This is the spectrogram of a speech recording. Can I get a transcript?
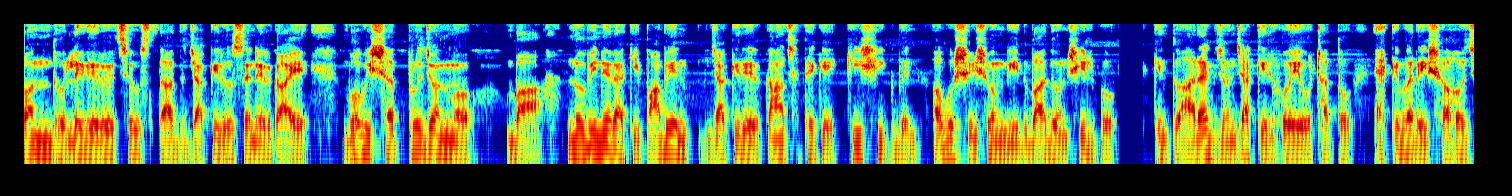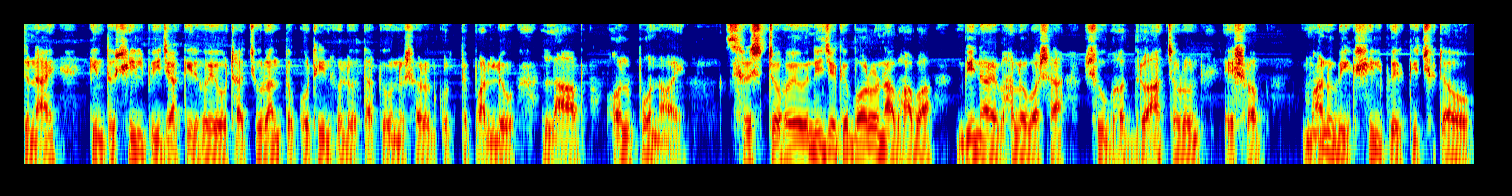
গন্ধ লেগে রয়েছে উস্তাদ জাকির হোসেনের গায়ে। ভবিষ্যৎ প্রজন্ম বা নবীনেরা কি পাবেন? জাকিরের কাছ থেকে কি শিখবেন? অবশ্যই সংগীত, বাদন, শিল্প। কিন্তু আর একজন জাকির হয়ে ওঠা তো একেবারেই সহজ নয়। কিন্তু শিল্পী জাকির হয়ে ওঠা চূড়ান্ত কঠিন হলেও তাকে অনুসরণ করতে পারলেও লাভ অল্প নয়। শ্রেষ্ঠ হয়েও নিজেকে বড় না ভাবা, বিনয়, ভালোবাসা, সুভদ্র আচরণ, এসব মানবিক শিল্পের কিছুটাও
